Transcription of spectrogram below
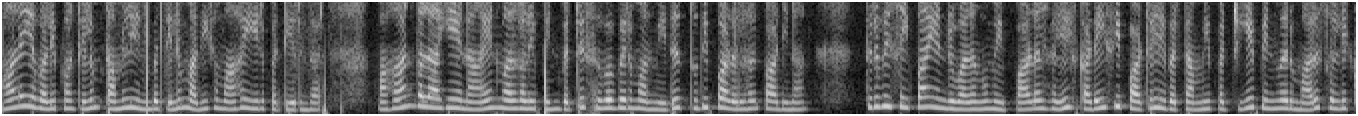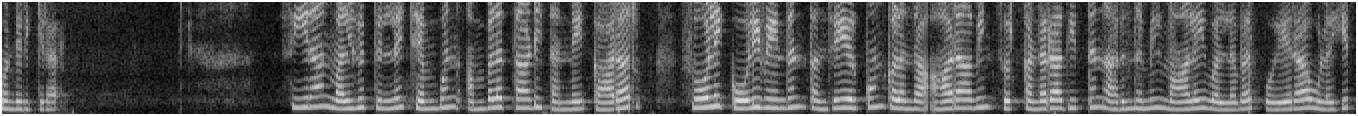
ஆலய வழிபாட்டிலும் தமிழ் இன்பத்திலும் அதிகமாக ஈடுபட்டிருந்தார். மகான்களாகிய நாயன்மார்களை பின்பற்றி சிவபெருமான் மீது துதிப்பாடல்கள் பாடினார். திருவிசைப்பா என்று வழங்கும் இப்பாடல்களில் கடைசி பாட்டில் இவர் தம்மை பற்றியே பின்வருமாறு சொல்லிக் கொண்டிருக்கிறார். சீரான் மல்கு தில்லை செம்பொன் அம்பலத்தாடி தன்னை காரார் சோலை கோழிவேந்தன் தஞ்சையர்கோன் கலந்த ஆராவின் சொற்கண்டராதித்தன் அருந்தமிழ் மாலை வல்லவர் பொயரா உலகிற்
